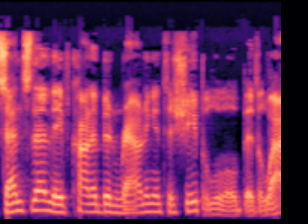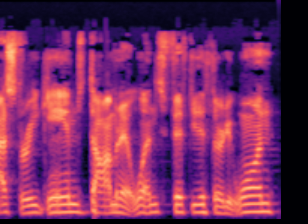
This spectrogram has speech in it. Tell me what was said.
since then, they've kind of been rounding into shape a little bit. The last three games, dominant ones, 50 to 31.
